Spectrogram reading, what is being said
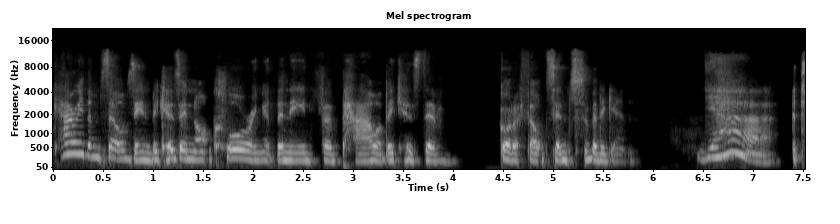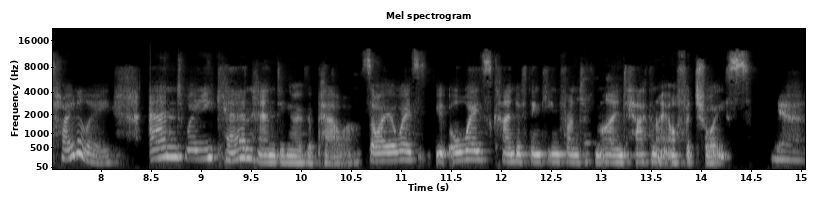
carry themselves in because they're not clawing at the need for power because they've got a felt sense of it again. Yeah, totally. And where you can handing over power. So I always, always kind of thinking front of mind, how can I offer choice? Yeah.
